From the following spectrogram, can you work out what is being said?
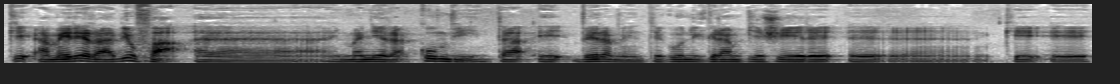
che Ameria Radio fa eh, in maniera convinta e veramente con il gran piacere eh, che eh,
